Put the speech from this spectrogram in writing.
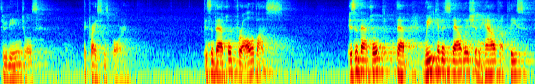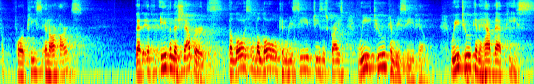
through the angels that Christ is born. Isn't that hope for all of us? Isn't that hope that we can establish and have a place for peace in our hearts? That if even the shepherds, the lowest of the low, can receive Jesus Christ, we too can receive him. We too can have that peace.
